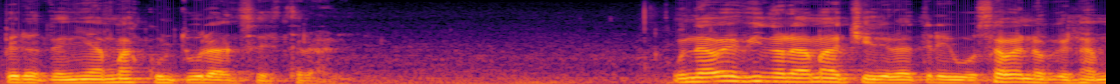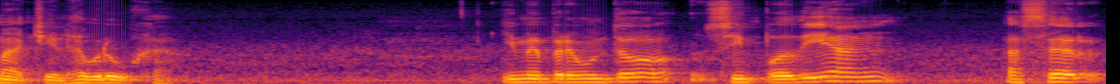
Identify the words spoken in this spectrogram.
pero tenía más cultura ancestral. Una vez vino la machi de la tribu, ¿saben lo que es la machi? La bruja. Y me preguntó si podían hacer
